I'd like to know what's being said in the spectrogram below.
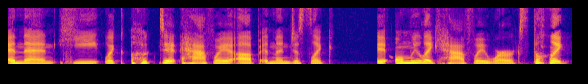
And then he like hooked it halfway up and then just like it only like halfway works. The like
